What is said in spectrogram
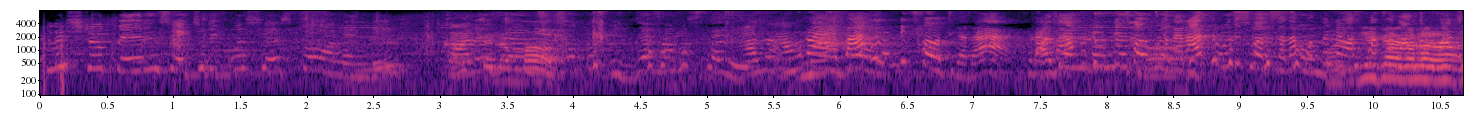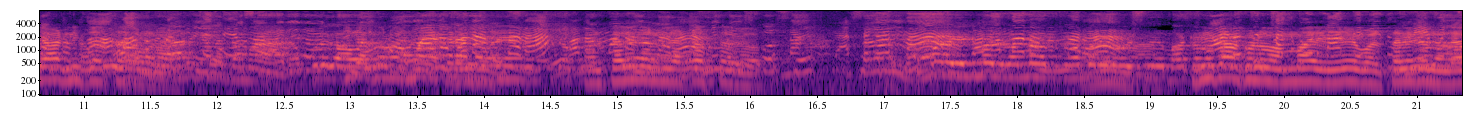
అట్లీస్ట్ పేరెంట్స్ వచ్చి రిక్వెస్ట్ చేసుకోవాలండి. కాలేజ్ ఒక విద్యా సంస్థ శ్రీకాకుళం అమ్మాయి వాళ్ళ తల్లిదండ్రులు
